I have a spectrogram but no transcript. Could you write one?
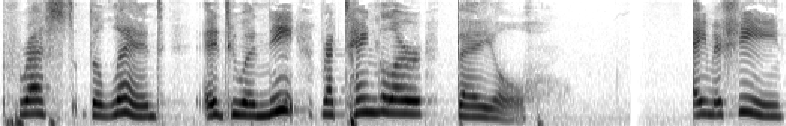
press the lint into a neat rectangular bale. A machine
